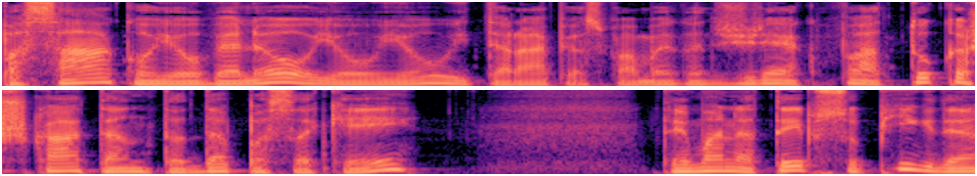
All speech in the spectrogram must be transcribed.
pasako jau vėliau, jau, jau į terapijos pabaigą, kad žiūrėk, va, tu kažką ten tada pasakėjai, tai mane taip supykdė,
